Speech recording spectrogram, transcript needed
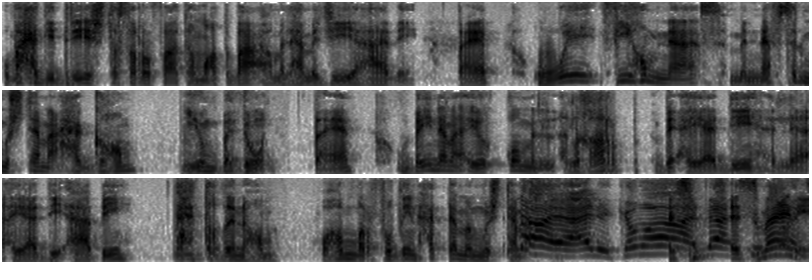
وما حد يدري إيش تصرفاتهم وأطباعهم الهمجية هذه. طيب؟ وفيهم ناس من نفس المجتمع حقهم ينبذون. طيب؟ وبينما يقوم الغرب بأياديه أيادي آبي تحتضنهم. وهم مرفوضين حتى من مجتمع. لا يا علي كمان اسم... لا اسمعني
